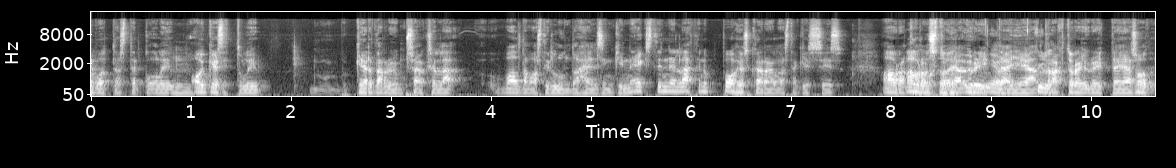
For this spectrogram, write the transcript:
5-10 vuotta sitten, kun oli, mm. oikeasti tuli kertarympsäyksellä valtavasti lunta Helsinkiin. Eikö sinne lähtenyt Pohjois-Karjalastakin siis aurakalustoja, yrittäjiä, joo, traktoriyrittäjiä so-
